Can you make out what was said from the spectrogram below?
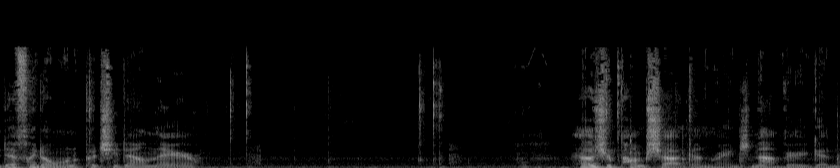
Definitely don't want to put you down there. How's your pump shotgun range? Not very good.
